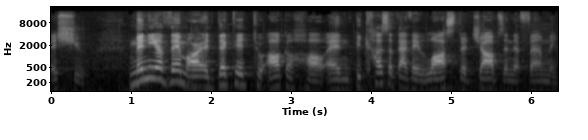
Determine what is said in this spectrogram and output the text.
issue. Many of them are addicted to alcohol, and because of that, they lost their jobs and their family.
